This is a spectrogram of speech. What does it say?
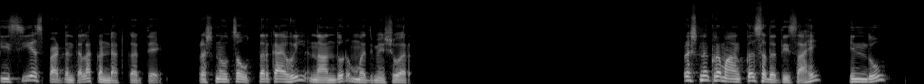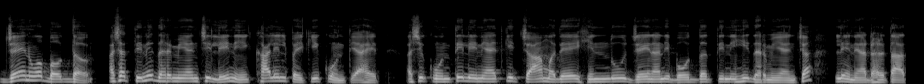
टी सी एस पॅटर्न त्याला कंडक्ट करते. प्रश्नाचं उत्तर काय होईल? नांदूर मधमेश्वर. प्रश्न क्रमांक सदतीस आहे. हिंदू जैन व बौद्ध अशा तिन्ही धर्मियांची लेणी खालीलपैकी कोणती आहेत? अशी कोणती लेणी आहेत की ज्यामध्ये हिंदू जैन आणि बौद्ध तिन्ही धर्मियांच्या लेण्या आढळतात?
